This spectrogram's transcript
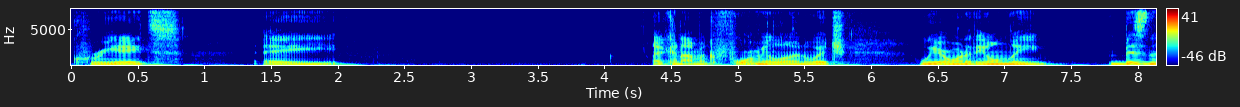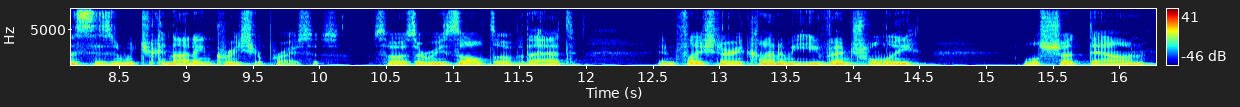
creates a economic formula in which we are one of the only businesses in which you cannot increase your prices. So, as a result of that, inflationary economy eventually will shut down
